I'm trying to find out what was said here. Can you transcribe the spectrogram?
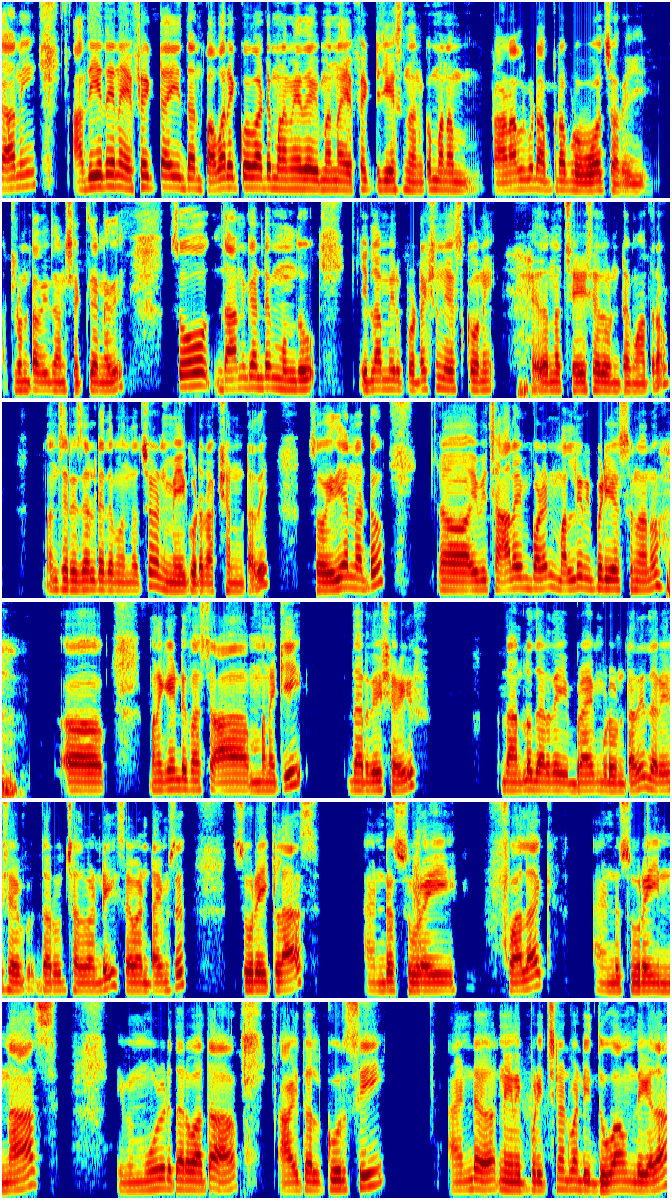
కానీ అది ఏదైనా ఎఫెక్ట్ అయ్యి దాని పవర్ ఎక్కువ కాబట్టి మనం ఏదో ఏమైనా ఎఫెక్ట్ చేసింది అనుకో మనం ప్రాణాలు కూడా అప్పుడప్పుడు పోవచ్చు. అది అట్లుంటుంది దాని శక్తి అనేది. సో దానికంటే ముందు ఇలా మీరు ప్రొటెక్షన్ చేసుకొని ఏదన్నా చేసేది ఉంటే మాత్రం మంచి రిజల్ట్ అయితే పొందొచ్చు. అండ్ మీకు కూడా రక్షణ ఉంటుంది. సో ఇది అన్నట్టు ఇవి చాలా ఇంపార్టెంట్. మళ్ళీ రిపీట్ చేస్తున్నాను. మనకేంటి ఫస్ట్ మనకి దర్దే షరీఫ్ దాంట్లో దర్దే ఇబ్రాహిం కూడా ఉంటుంది. దర్దే షరీఫ్ దరూద్ చదవండి. Seven times. సూరై క్లాస్ అండ్ సూరై ఫలక్ అండ్ సూరై నాస్. ఇవి మూడు తర్వాత ఆయుతల్ కుర్సీ అండ్ నేను ఇప్పుడు ఇచ్చినటువంటి దువా ఉంది కదా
